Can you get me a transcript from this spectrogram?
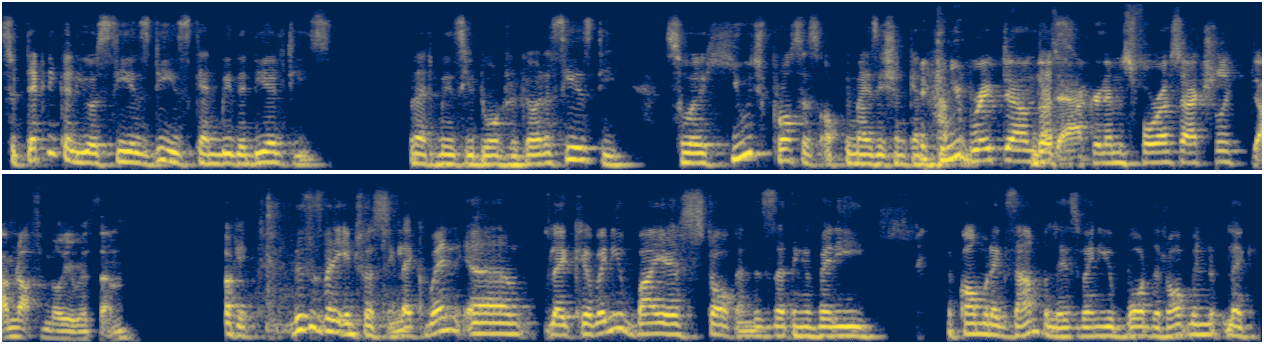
So technically, your CSDs can be the DLTs. That means you don't recover a CSD. So a huge process optimization can. Happen. Can happen. you break down those acronyms for us? Actually, I'm not familiar with them okay this is very interesting like when um, like when you buy a stock and this is i think a very common example is when you bought the robin like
